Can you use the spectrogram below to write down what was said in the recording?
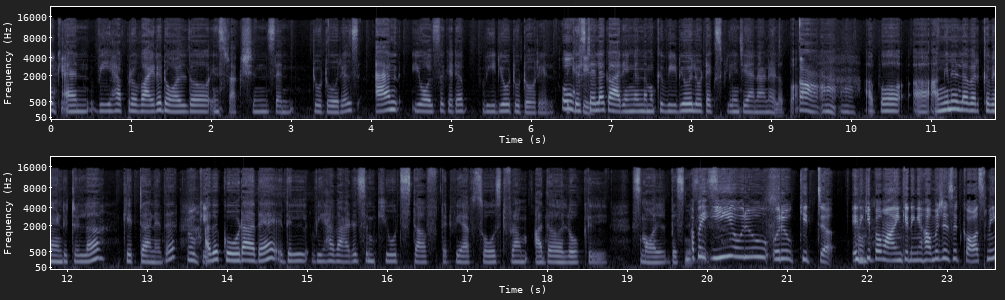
Okay. and we have provided all the instructions and tutorials and you also get a video tutorial. Because Okay. ചില കാര്യങ്ങൾ നമുക്ക് വീഡിയോയിലോട്ട് എക്സ്പ്ലെയിൻ ചെയ്യാനാണ് എളുപ്പം. അപ്പോൾ അങ്ങനെയുള്ളവർക്ക് വേണ്ടിയിട്ടുള്ള കിറ്റാണിത്. അത് കൂടാതെ ഇതിൽ we have added some cute stuff that we have sourced from other local small അപ്പൊ ബിസിനസ് ഈ ഒരു ഒരു കിറ്റ് എനിക്കിപ്പോ വാങ്ങിക്കണമെങ്കിൽ how much is it cost me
